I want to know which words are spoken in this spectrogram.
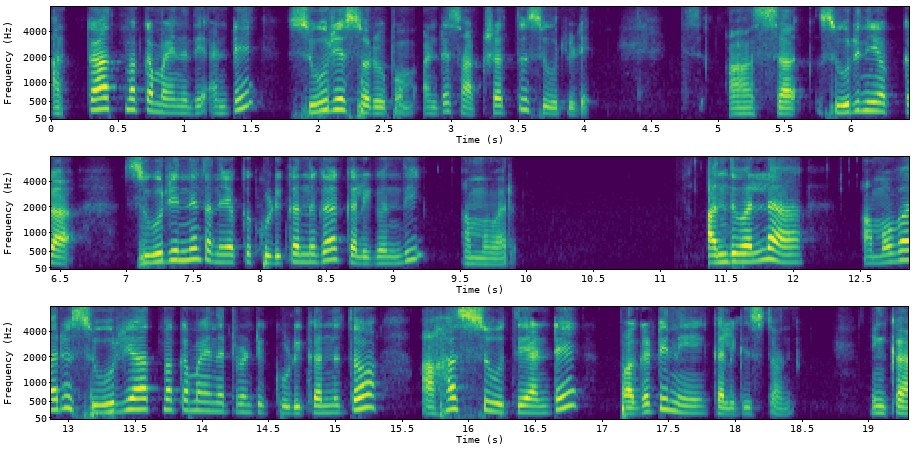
అర్కాత్మకమైనది అంటే సూర్య స్వరూపం అంటే సాక్షాత్తు సూర్యుడే. ఆ స సూర్యుని యొక్క సూర్యుని తన యొక్క కుడికన్నుగా కలిగి ఉంది అమ్మవారు. అందువల్ల అమ్మవారు సూర్యాత్మకమైనటువంటి కుడికన్నుతో అహస్సూతి అంటే పగటిని కలిగిస్తోంది. ఇంకా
